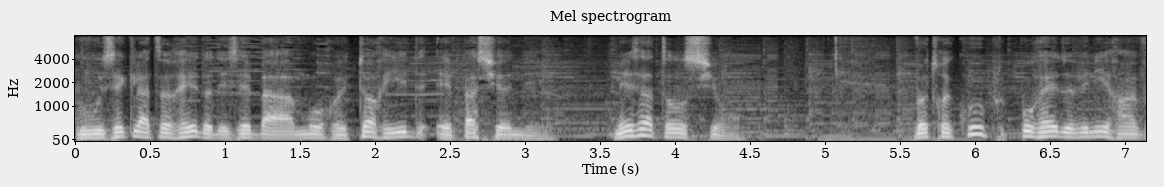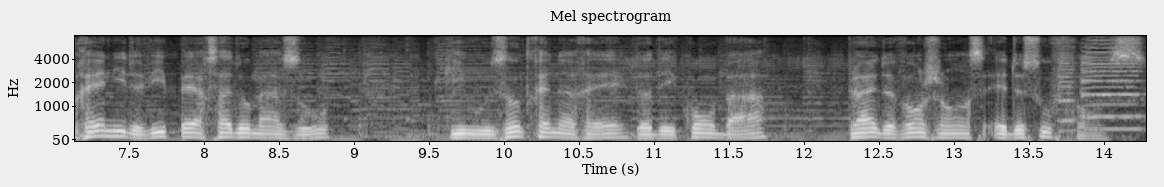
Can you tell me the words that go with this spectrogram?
Vous vous éclaterez dans des ébats amoureux torrides et passionnés. Mais attention, votre couple pourrait devenir un vrai nid de vipères sadomaso qui vous entraînerait dans des combats pleins de vengeance et de souffrance.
